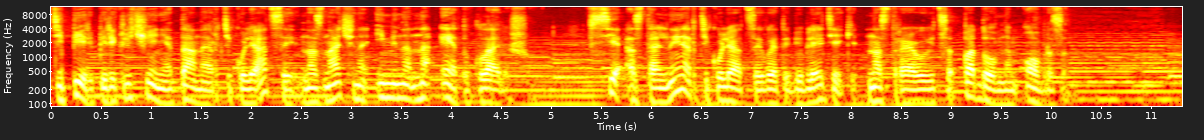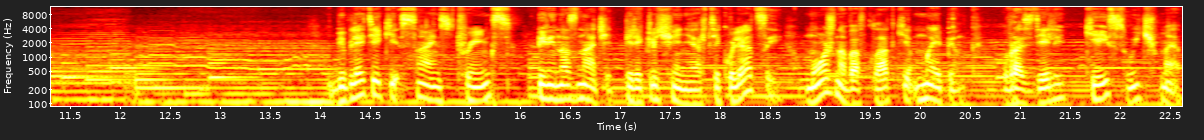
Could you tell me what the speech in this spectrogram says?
Теперь переключение данной артикуляции назначено именно на эту клавишу. Все остальные артикуляции в этой библиотеке настраиваются подобным образом. В библиотеке Science Strings переназначить переключение артикуляций можно во вкладке Mapping в разделе Case Switch Map.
